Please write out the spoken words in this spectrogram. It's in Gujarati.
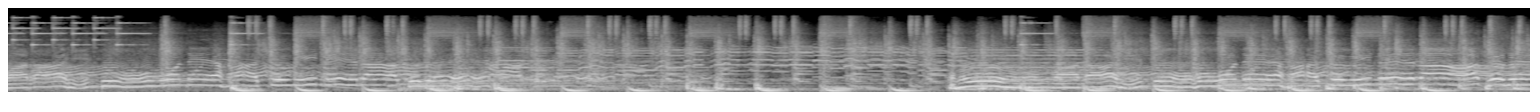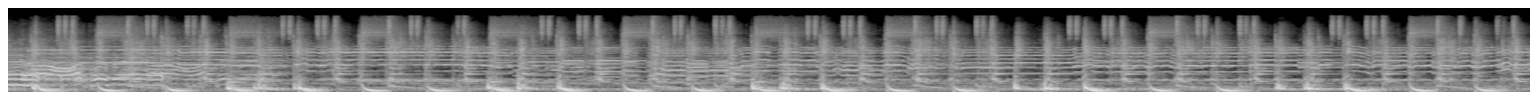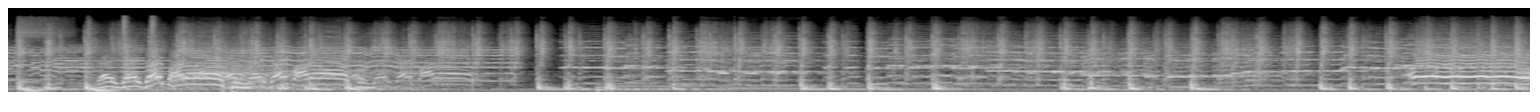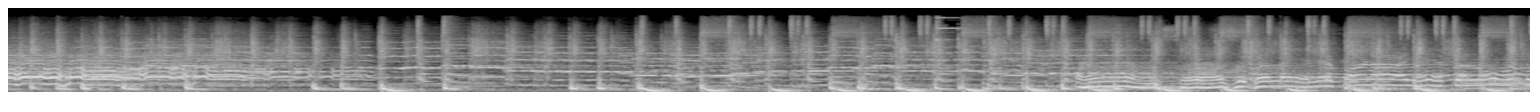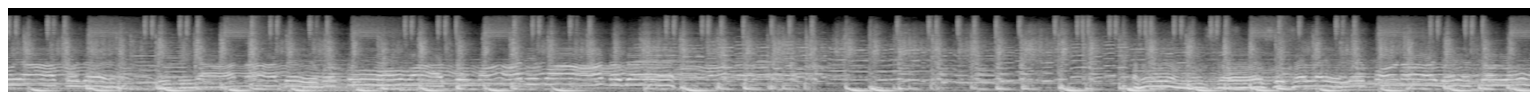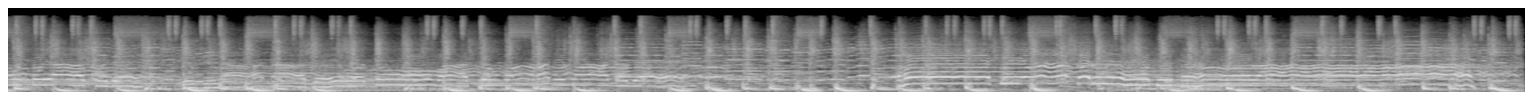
મારા હિન્દુઓને હાચવીને રાખજે મારા હિન્દુઓને હાચવીને જય જય જય ભારત. જય જય ભારત. જય જય ભારત. સુખ લઈને પણ એકલો તો આપજે દુનિયાના દેવ તો વાત મારી માનજે સુખ લઈને પણ એકલો તો આપજે કરું દિનરા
